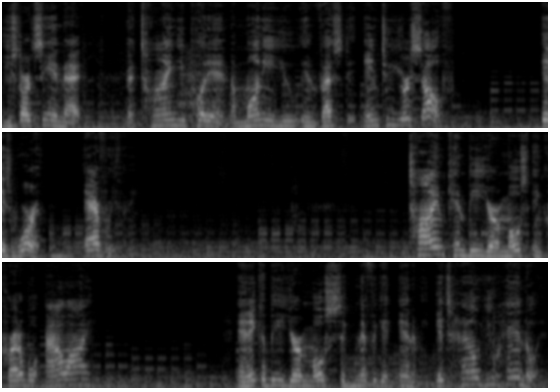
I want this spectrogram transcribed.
you start seeing that the time you put in, the money you invested into yourself is worth everything. Time can be your most incredible ally, and it could be your most significant enemy. It's how you handle it.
